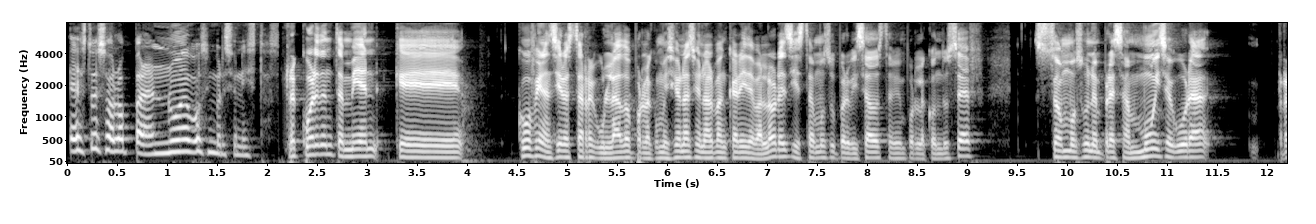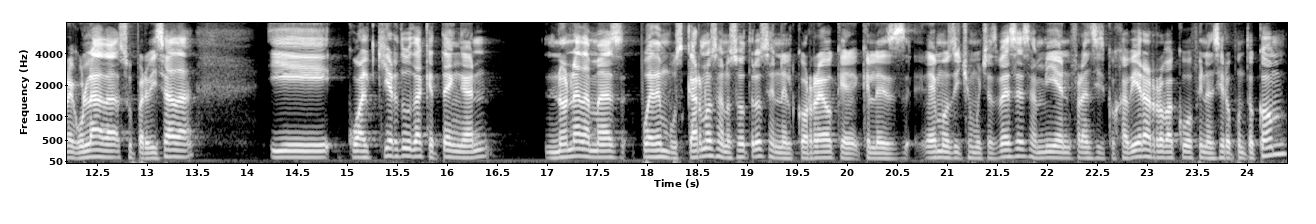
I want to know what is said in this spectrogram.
esto es solo para nuevos inversionistas. Recuerden también que Cubo Financiero está regulado por la Comisión Nacional Bancaria y de Valores y estamos supervisados también por la Conducef. Somos una empresa muy segura, regulada, supervisada y cualquier duda que tengan, no nada más pueden buscarnos a nosotros en el correo que, les hemos dicho muchas veces, a mí en franciscojavier.cubofinanciero.com.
